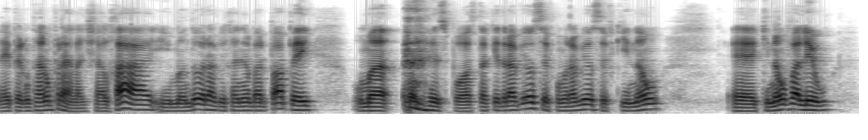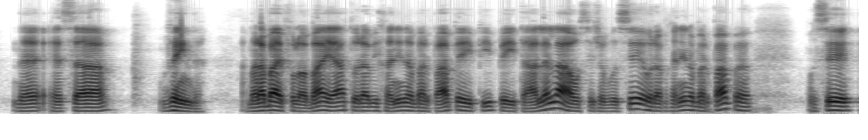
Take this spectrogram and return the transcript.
Daí perguntaram para ela, Shalha, e mandou Rabi Hanina Bar Papei uma resposta que é Rav Yosef, como Rav Yosef, que não, é, que não valeu né, essa venda. Amarabai falou, Abai, Ato Rabi Hanina Barpapa e Pipe Talela, ou seja, você, o Rabi Hanina Barpapa, você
